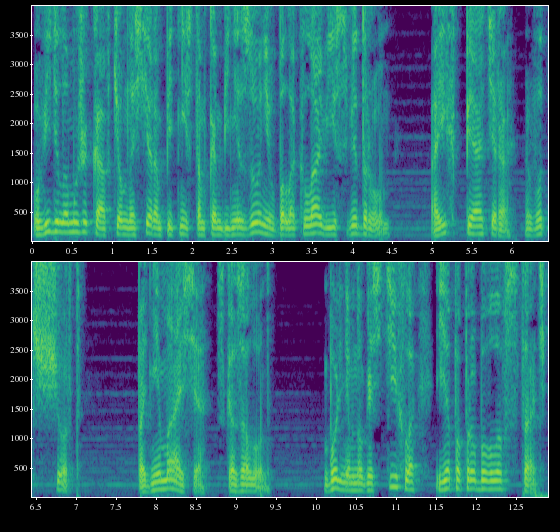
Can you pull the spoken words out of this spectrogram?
Увидела мужика в темно-сером пятнистом комбинезоне, в балаклаве и с ведром. А их пятеро. Вот черт. «Поднимайся», — сказал он. Боль немного стихла, и я попробовала встать.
